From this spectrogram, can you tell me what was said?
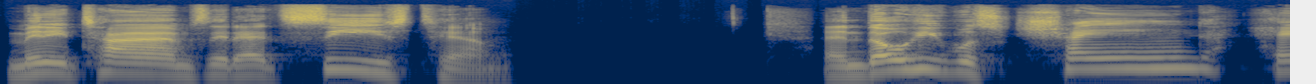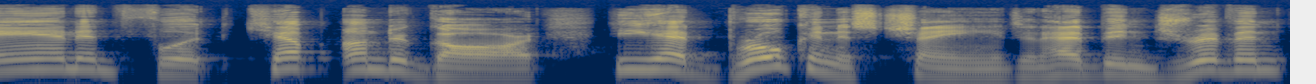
Many times it had seized him and though he was chained hand and foot, kept under guard, he had broken his chains and had been driven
